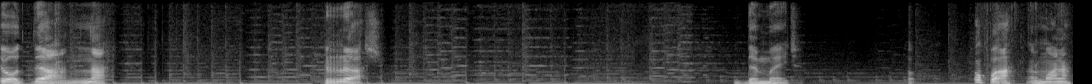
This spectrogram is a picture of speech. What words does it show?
Туда, на. Краш. Демейдж. Опа, нормально.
